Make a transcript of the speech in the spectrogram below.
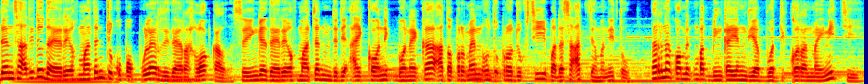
Dan saat itu Diary of Machan cukup populer di daerah lokal, sehingga Diary of Machan menjadi ikonik boneka atau permen untuk produksi pada saat zaman itu. Karena komik 4 bingkai yang dia buat di koran Mainichi,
